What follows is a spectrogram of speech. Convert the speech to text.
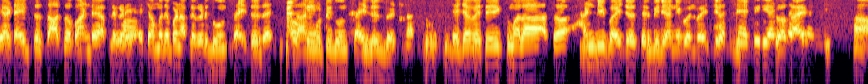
या टाईपचं चहाचं भांड आहे आपल्याकडे. वा. याच्यामध्ये पण आपल्याकडे दोन साईजेस आहे. लहान. मोठी दोन साईजेस भेटणार. त्याच्या व्यतिरिक्त तुम्हाला असं हंडी पाहिजे असेल बिर्याणी बनवायची असली किंवा काय. हा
